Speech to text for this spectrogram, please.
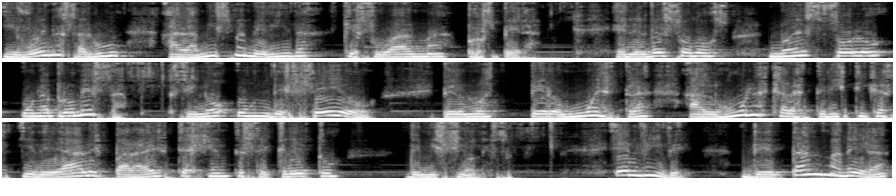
y buena salud a la misma medida que su alma prospera. En el verso 2 no es solo una promesa, sino un deseo, pero muestra algunas características ideales para este agente secreto de misiones. Él vive de tal manera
